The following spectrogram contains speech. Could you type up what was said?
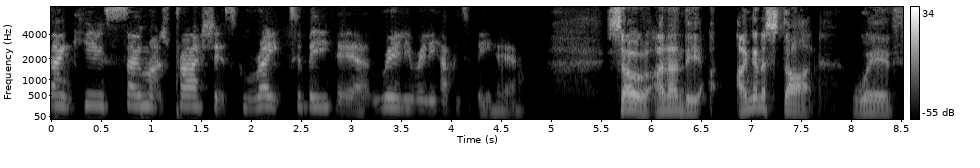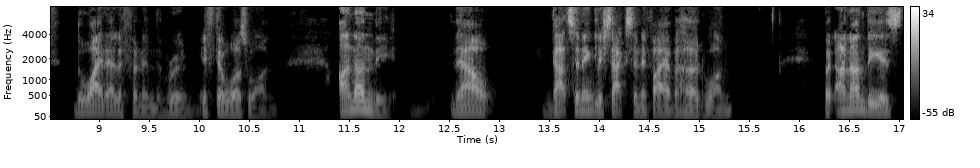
Thank you so much, Prash. It's great to be here. Really, really happy to be here. So, Anandi, I'm going to start with the white elephant in the room, if there was one. Anandi, now, that's an English accent if I ever heard one. But Anandi is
